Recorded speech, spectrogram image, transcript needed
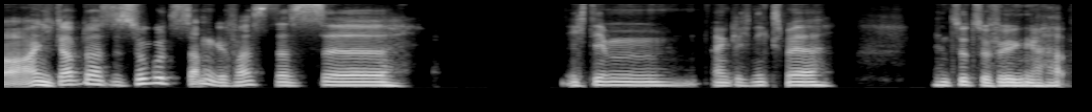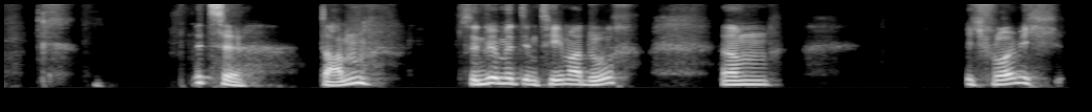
Oh, ich glaube, du hast es so gut zusammengefasst, dass äh, ich dem eigentlich nichts mehr hinzuzufügen habe. Spitze. Dann sind wir mit dem Thema durch. Ähm, ich freue mich,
